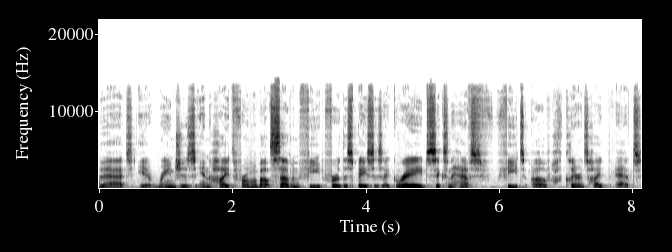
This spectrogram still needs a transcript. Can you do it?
that it ranges in height from about seven feet for the spaces at grade, six and a half feet of clearance height at,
